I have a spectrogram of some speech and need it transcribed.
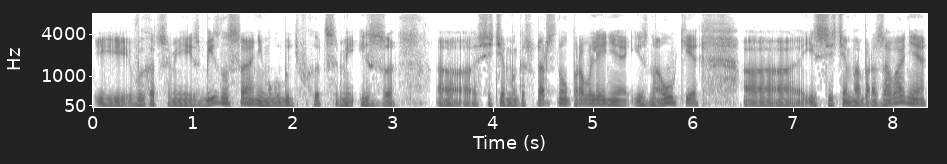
и выходцами из бизнеса, они могут быть выходцами из э, системы государственного управления, из науки, из системы образования.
